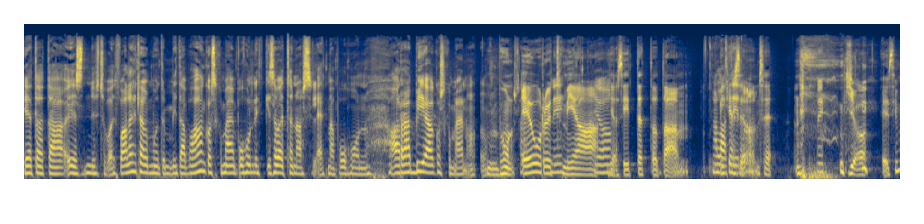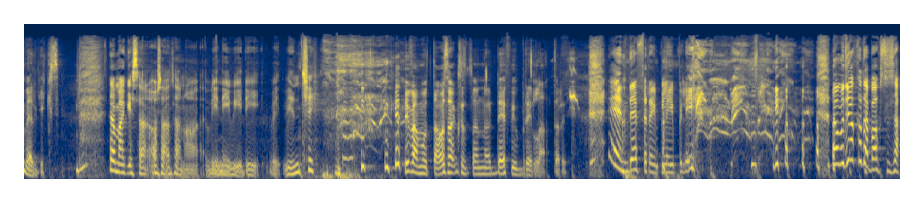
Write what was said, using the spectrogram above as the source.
Ja, tota, ja nyt sä voit valehdella muuten mitä vaan, koska mä en puhu nytkin. Sä voit sanoa silleen, että mä puhun arabiaa, koska mä en ole... Puhun eurytmiaa Niin, joo. ja sitten tota, mikä Latinoa. se on se? Niin. joo, esimerkiksi. Ja mäkin saan, osaan sanoa vini, vidi, vi- vinci. Hyvä, mutta osaako sanoa defibrillaattori? En defriblipli. No mutta joka tapauksessa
